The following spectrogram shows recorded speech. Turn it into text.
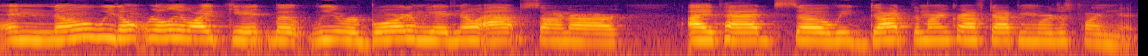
And no, we don't really like it, but we were bored and we had no apps on our iPad, so we got the Minecraft app and we're just playing it.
